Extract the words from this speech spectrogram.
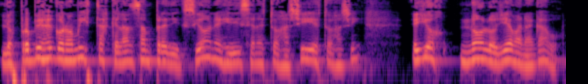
los propios economistas que lanzan predicciones y dicen esto es así, esto es así, ellos no lo llevan a cabo.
